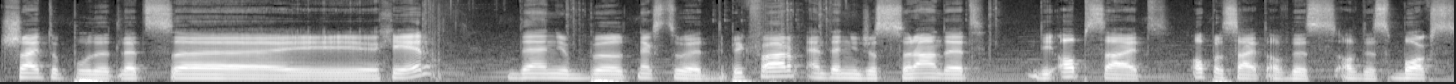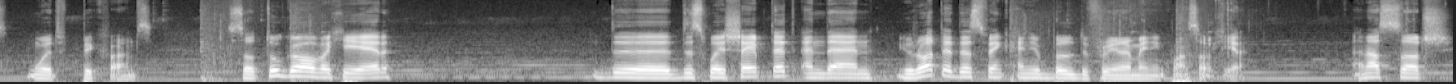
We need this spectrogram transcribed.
Try to put it, let's say, here. Then you build next to it the pig farm, and then you just surround it the upside, upper side of this of this box with pig farms. So to go over here, the this way shaped it, and then you rotate this thing and you build the three remaining ones over here. And as such,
